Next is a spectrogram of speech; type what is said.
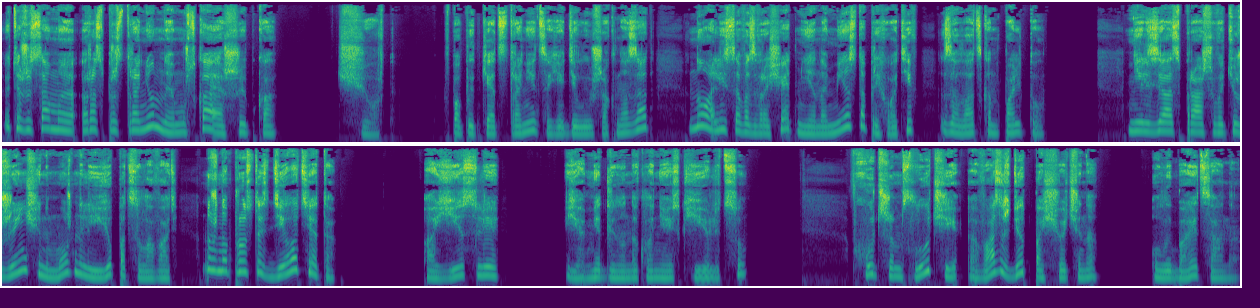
Это же самая распространенная мужская ошибка. Черт. В попытке отстраниться я делаю шаг назад, но Алиса возвращает меня на место, прихватив за лацкан пальто. Нельзя спрашивать у женщины, можно ли ее поцеловать. Нужно просто сделать это. А если... Я медленно наклоняюсь к ее лицу. В худшем случае вас ждет пощечина. Улыбается она.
